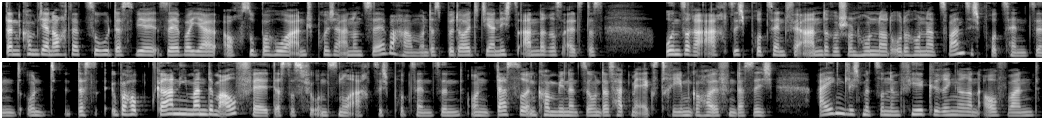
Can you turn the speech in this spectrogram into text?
Dann kommt ja noch dazu, dass wir selber ja auch super hohe Ansprüche an uns selber haben. Und das bedeutet ja nichts anderes, als dass unsere 80 Prozent für andere schon 100 oder 120 Prozent sind und das überhaupt gar niemandem auffällt, dass das für uns nur 80 Prozent sind. Und das so in Kombination, das hat mir extrem geholfen, dass ich eigentlich mit so einem viel geringeren Aufwand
